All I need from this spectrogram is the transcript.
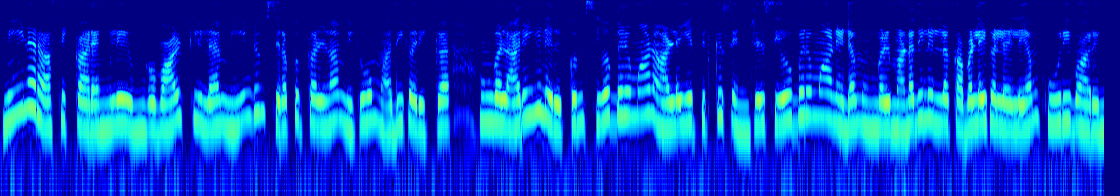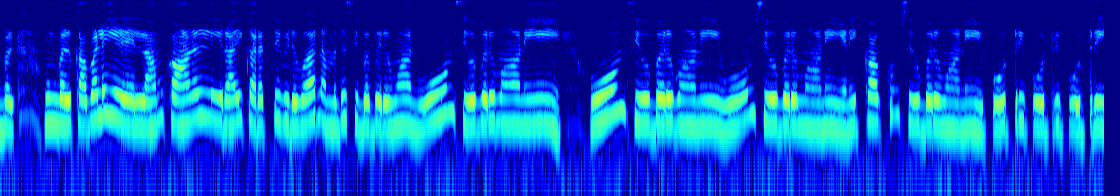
மீன ராசிக்காரங்களே உங்கள் வாழ்க்கையில் மீண்டும் சிறப்புகள்லாம் மிகவும் அதிகரிக்க உங்கள் அருகில் இருக்கும் சிவபெருமான் ஆலயத்திற்கு சென்று சிவபெருமானிடம் உங்கள் மனதில் உள்ள கவலைகள் எல்லாம் கூறி வாருங்கள். உங்கள் கவலைகள் எல்லாம் காணல் நீராய் கரத்து விடுவார் நமது சிவபெருமான். ஓம் சிவபெருமானே ஓம் சிவபெருமானே ஓம் சிவபெருமானே. எனைக்காக்கும் சிவபெருமானே போற்றி போற்றி போற்றி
